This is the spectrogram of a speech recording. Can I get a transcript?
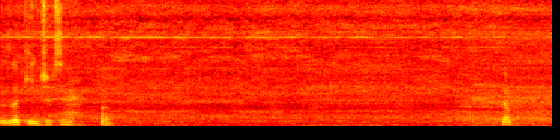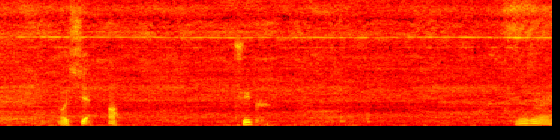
Закінчився. Все. Ось ще. О. Чик. Не знаю,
